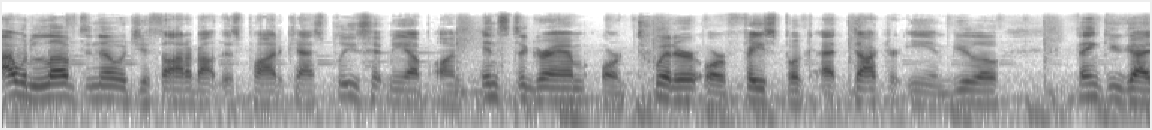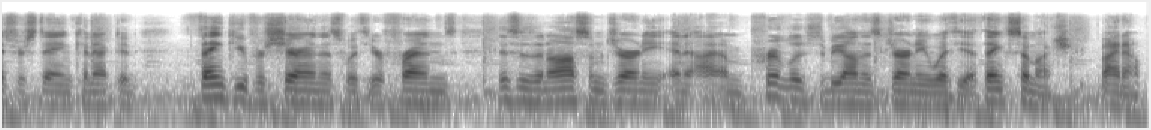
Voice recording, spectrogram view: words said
I would love to know what you thought about this podcast. Please hit me up on Instagram or Twitter or Facebook at Dr. Ian Bulow. Thank you guys for staying connected. Thank you for sharing this with your friends. This is an awesome journey, and I am privileged to be on this journey with you. Thanks so much. Bye now.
